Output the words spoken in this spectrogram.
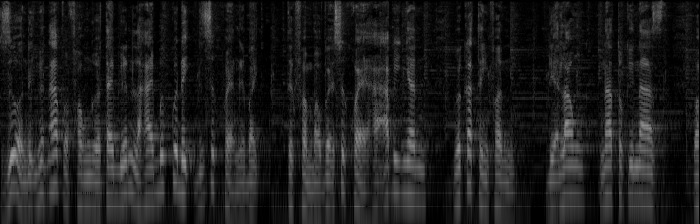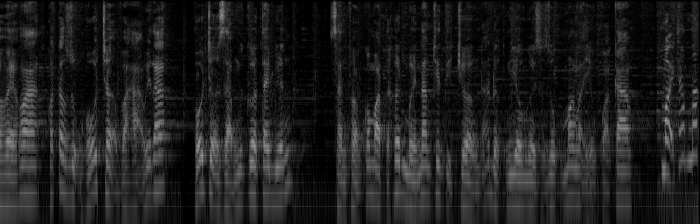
giữ ổn định huyết áp và phòng ngừa tai biến là hai bước quyết định đến sức khỏe người bệnh. Thực phẩm bảo vệ sức khỏe hạ áp y nhân với các thành phần địa long, natokinase và hòe hoa có tác dụng hỗ trợ và hạ huyết áp, hỗ trợ giảm nguy cơ tai biến. Sản phẩm có mặt ở hơn 10 năm trên thị trường đã được nhiều người sử dụng mang lại hiệu quả cao. Mọi thắc mắc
